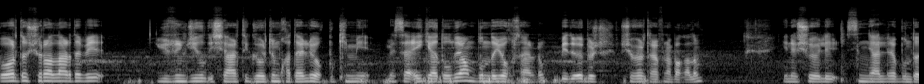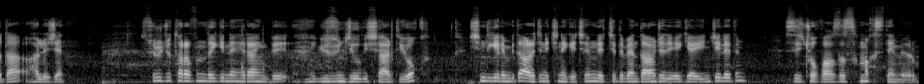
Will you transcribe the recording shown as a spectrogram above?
Bu arada şuralarda bir 100. yıl işareti gördüğüm kadarıyla yok. Bu kimi mesela Egea'da oluyor ama bunda yok sanırım. Bir de öbür şoför tarafına bakalım. Yine şöyle sinyaller bunda da halojen. Sürücü tarafında yine herhangi bir 100. yıl işareti yok. Şimdi gelin bir de aracın içine geçelim. Neticede ben daha önce de Egea'yı inceledim. Sizi çok fazla sıkmak istemiyorum.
